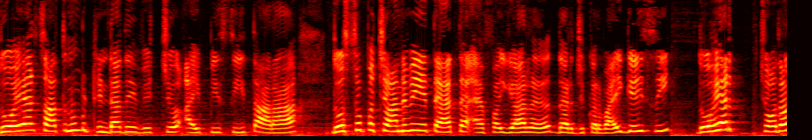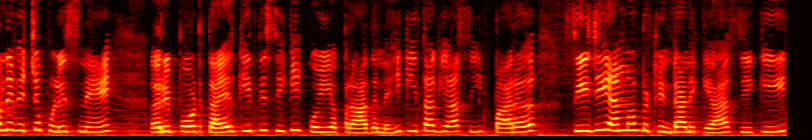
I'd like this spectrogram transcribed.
2007 ਨੂੰ ਬਠਿੰਡਾ ਦੇ ਵਿੱਚ ਆਈਪੀਸੀ ਧਾਰਾ 295 ਤਹਿਤ ਐਫ ਆਈ ਆਰ ਦਰਜ ਕਰਵਾਈ ਗਈ ਸੀ। 2014 ਦੇ ਵਿੱਚ ਪੁਲਿਸ ਨੇ ਰਿਪੋਰਟ ਦਾਇਰ ਕੀਤੀ ਸੀ ਕਿ ਕੋਈ ਅਪਰਾਧ ਨਹੀਂ ਕੀਤਾ ਗਿਆ ਸੀ, ਪਰ ਸੀਜੀਐਮ ਬਠਿੰਡਾ ਨੇ ਕਿਹਾ ਸੀ ਕਿ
